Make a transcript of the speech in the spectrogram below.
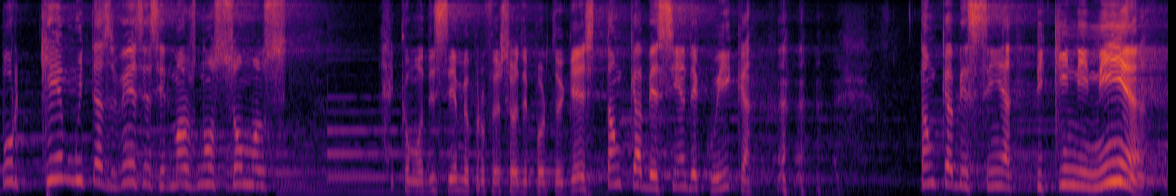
Por que muitas vezes, irmãos, nós somos, como dizia meu professor de português, tão cabecinha de cuica, tão cabecinha pequenininha,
